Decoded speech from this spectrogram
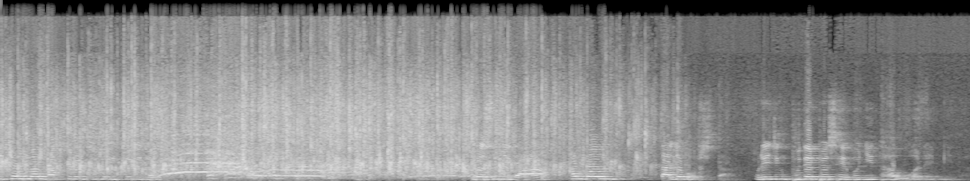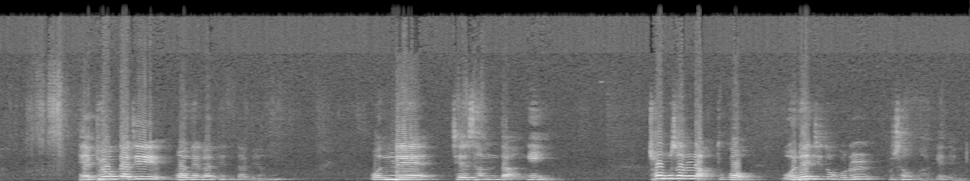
이쪽만 박수를 치고 이쪽이 좀 그렇습니다. 한번 따져봅시다. 우리 지금 부대표 세 분이 다 원외입니다. 대표까지 원외가 된다면 원내 제3당이 총선을 앞두고 원외 지도부를 구성하게 됩니다.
